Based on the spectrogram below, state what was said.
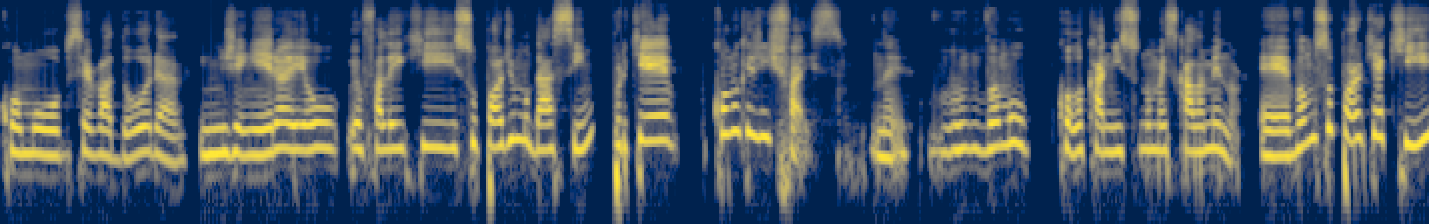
como observadora, engenheira, eu, eu falei que isso pode mudar sim, porque como que a gente faz, né? Vamos colocar nisso numa escala menor. É, vamos supor que aqui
